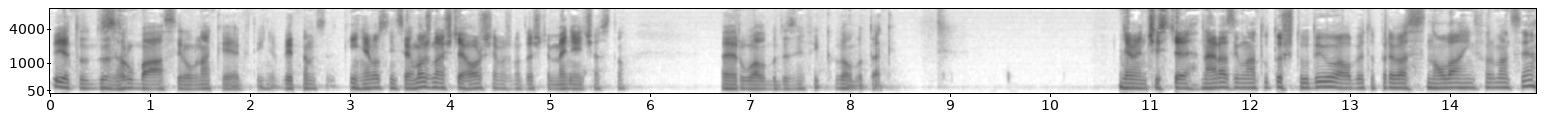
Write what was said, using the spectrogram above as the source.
je to zhruba asi rovnaké, ako v tých vietnamských nemocniciach. Možno ešte horšie, možno to ešte menej často perú alebo dezinfikujú alebo tak. Neviem, či ste narazil na túto štúdiu, alebo je to pre vás nová informácia?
